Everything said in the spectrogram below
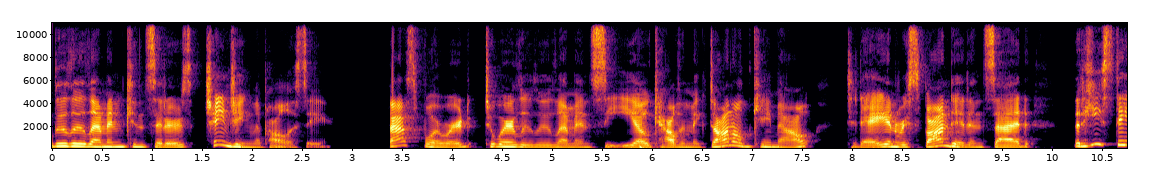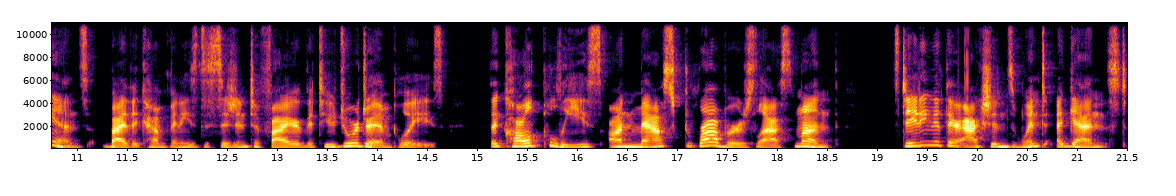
Lululemon considers changing the policy. Fast forward to where Lululemon CEO Calvin McDonald came out today and responded and said that he stands by the company's decision to fire the two Georgia employees that called police on masked robbers last month stating that their actions went against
